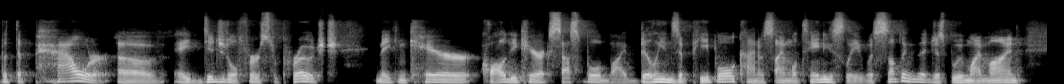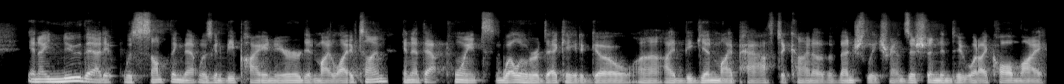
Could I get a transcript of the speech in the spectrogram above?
but the power of a digital first approach, making care, quality care accessible by billions of people kind of simultaneously was something that just blew my mind. And I knew that it was something that was going to be pioneered in my lifetime. And at that point, well over a decade ago, uh, I'd begin my path to kind of eventually transition into what I call my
